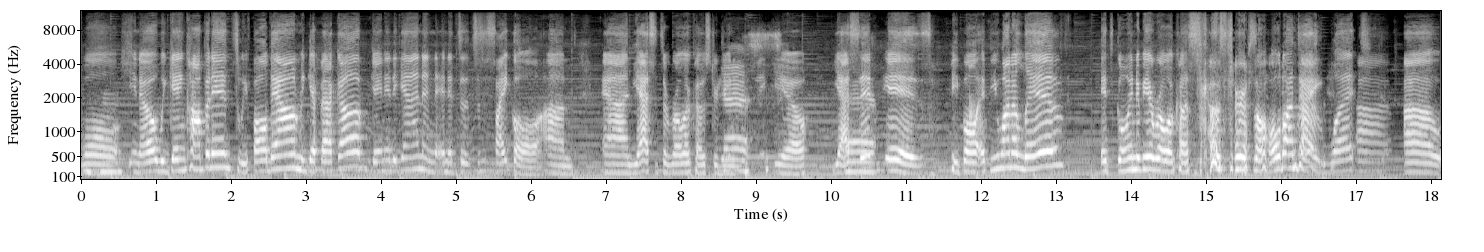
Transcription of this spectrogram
well, mm-hmm. you know, we gain confidence, we fall down, we get back up, gain it again, and, and it's, it's a cycle. Um, and yes, it's a roller coaster. Yes. Thank you. Yes, yeah. it is. People, if you want to live, it's going to be a roller coaster. So hold on tight. What? Uh, uh,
